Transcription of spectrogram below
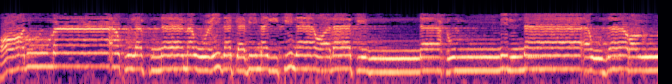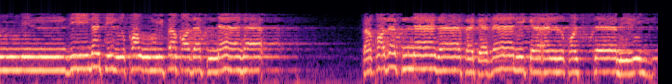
قالوا ما أخلفنا موعدك بملكنا ولكننا حملنا القوم فقذفناها فقذفناها فكذلك ألقى السامري.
